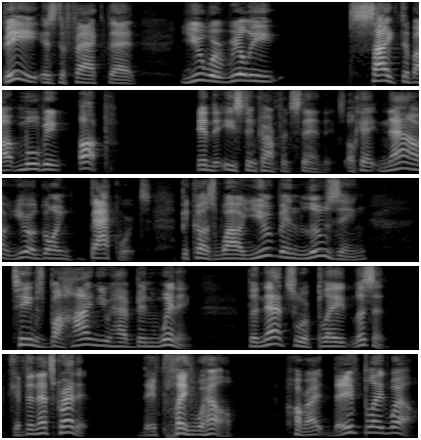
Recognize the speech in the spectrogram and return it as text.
B is the fact that you were really psyched about moving up in the Eastern Conference standings. Okay, now you're going backwards because while you've been losing, teams behind you have been winning. The Nets, who have played, listen, give the Nets credit. They've played well. All right, they've played well,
